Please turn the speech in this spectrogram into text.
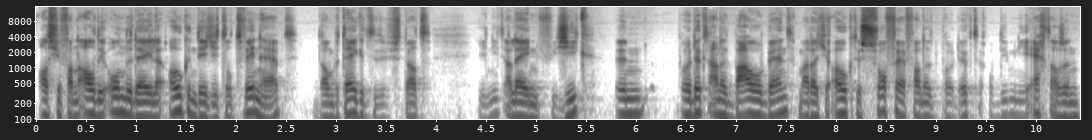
als je van al die onderdelen ook een digital twin hebt, dan betekent het dus dat je niet alleen fysiek een product aan het bouwen bent, maar dat je ook de software van het product op die manier echt als een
